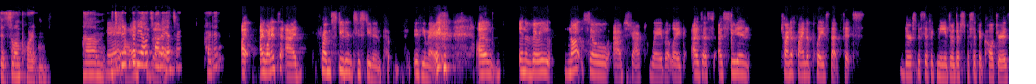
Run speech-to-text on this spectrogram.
that's so important. Um, did anybody else want to answer? Pardon? I, I wanted to add from student to student, if you may. um, in a very not so abstract way, but like as a, a student trying to find a place that fits their specific needs or their specific cultures,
